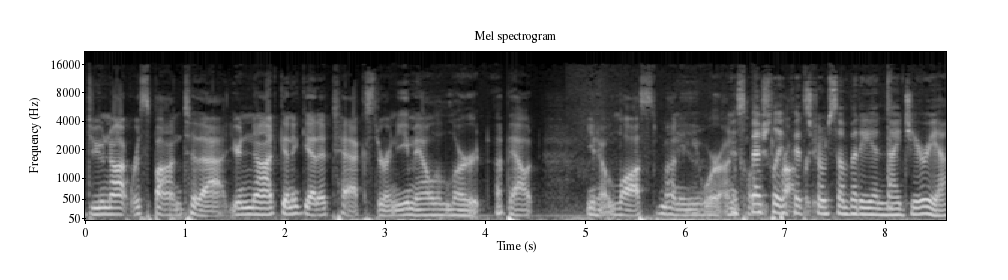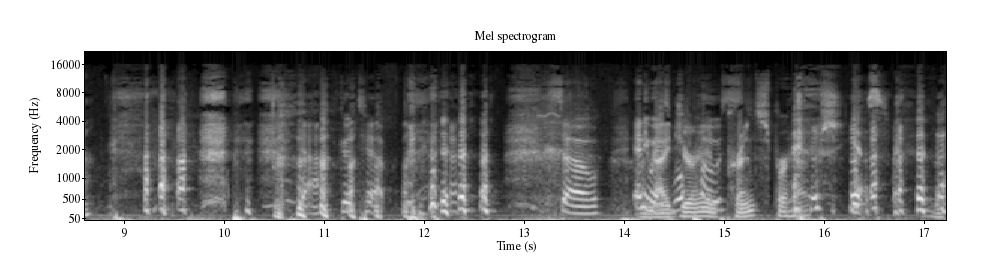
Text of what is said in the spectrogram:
Do not respond to that. You're not going to get a text or an email alert about, you know, lost money or unclaimed Especially property. if it's from somebody in Nigeria. yeah, good tip. so, anyways, a Nigerian we'll post, prince, perhaps. yes. okay.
